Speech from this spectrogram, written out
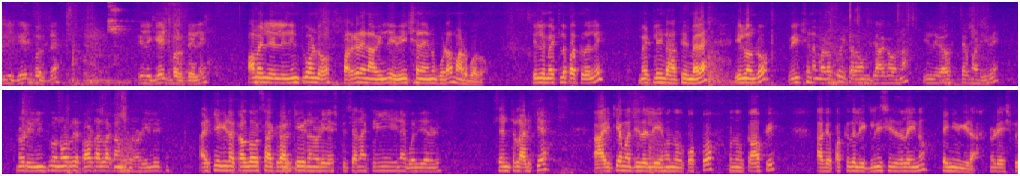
ಇಲ್ಲಿ ಗೇಟ್ ಬರುತ್ತೆ. ಇಲ್ಲಿ ಗೇಟ್ ಬರುತ್ತೆ ಇಲ್ಲಿ. ಆಮೇಲೆ ಇಲ್ಲಿ ನಿಂತ್ಕೊಂಡು ಹೊರಗಡೆ ನಾವು ಇಲ್ಲಿ ವೀಕ್ಷಣೆಯನ್ನು ಕೂಡ ಮಾಡ್ಬೋದು. ಇಲ್ಲಿ ಮೆಟ್ಲು ಪಕ್ಕದಲ್ಲಿ, ಮೆಟ್ಲಿಂದ ಹತ್ತಿದ ಮೇಲೆ ಇಲ್ಲೊಂದು ವೀಕ್ಷಣೆ ಮಾಡೋಕ್ಕೂ ಈ ಥರ ಒಂದು ಜಾಗವನ್ನು ಇಲ್ಲಿ ವ್ಯವಸ್ಥೆ ಮಾಡಿದ್ದೀವಿ ನೋಡಿ ಇಲ್ಲಿ ನಿಂತ್ಕೊಂಡು ನೋಡಿದ್ರೆ ತೋಟ ಎಲ್ಲ ಕಾಣ್ತದೆ ನೋಡಿ ಇಲ್ಲಿ. ಅಡಿಕೆ ಗಿಡ ಕಳೆದ ವರ್ಷ ಹಾಕಿರೋ ಅಡಿಕೆ ಗಿಡ ನೋಡಿ ಎಷ್ಟು ಚೆನ್ನಾಗಿ ಕ್ಲೀನಾಗಿ ಬಂದಿದೆ ನೋಡಿ. ಸೆಂಟ್ರಲ್ ಅಡಿಕೆ. ಆ ಅಡಿಕೆ ಮಧ್ಯದಲ್ಲಿ ಒಂದೊಂದು ಕೊಕ್ಕೋ, ಒಂದೊಂದು ಕಾಫಿ, ಹಾಗೆ ಪಕ್ಕದಲ್ಲಿ ಗ್ಲೀಸಿಡದ ಲೈನು ತೆಂಗಿನ ಗಿಡ. ನೋಡಿ ಎಷ್ಟು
